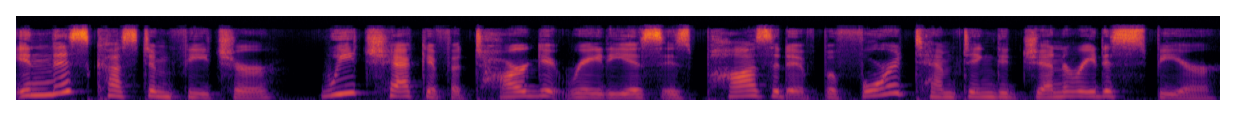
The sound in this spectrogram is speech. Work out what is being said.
In this custom feature, we check if a target radius is positive before attempting to generate a sphere.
